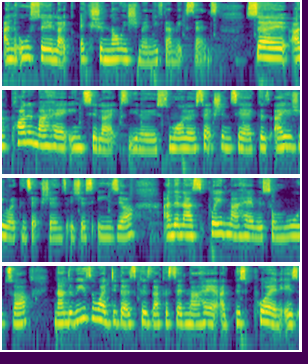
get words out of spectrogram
and also like extra nourishment if that makes sense. So I parted my hair into like you know smaller sections here because I usually work in sections it's just easier. And then I sprayed my hair with some water. Now the reason why I did that is because like I said my hair at this point is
